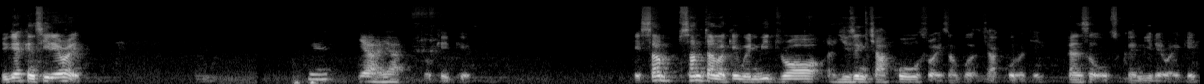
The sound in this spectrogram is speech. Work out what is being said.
You guys can see there, right? Yes. Yeah, yeah. Okay, good. Okay, some sometime okay when we draw using charcoal, for example, charcoal, okay, pencil also can be there, okay.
